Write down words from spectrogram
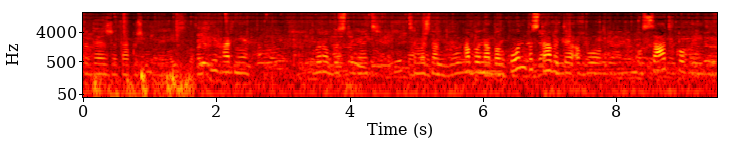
Тут одежа також продається. Такі гарні вироби стоять. Це можна або на балкон поставити, або у сад в кого є.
